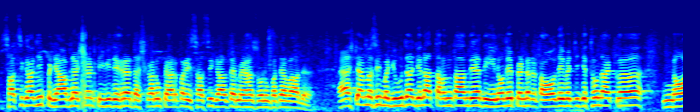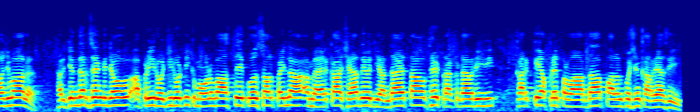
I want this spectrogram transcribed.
ਸਤਿ ਸ਼੍ਰੀ ਅਕਾਲ ਜੀ, ਪੰਜਾਬ ਨੈਸ਼ਨਲ ਟੀਵੀ ਦੇਖ ਰਹੇ ਦਰਸ਼ਕਾਂ ਨੂੰ ਪਿਆਰ ਭਰੀ ਸਤਿ ਸ਼੍ਰੀ ਅਕਾਲ ਤੇ ਮੈਂ ਹਾਂ ਸੋਨੂੰ ਫਤਿਆਬਾਦ ਇਸ ਟਾਈਮ ਅਸੀਂ ਮੌਜੂਦ ਹਾਂ ਜ਼ਿਲ੍ਹਾ ਤਰਨਤਾਰਨ ਦੇ ਅਧੀਨ, ਉਹਦੇ ਪਿੰਡ ਰਟੌਲ ਦੇ ਵਿੱਚ, ਜਿੱਥੋਂ ਦਾ ਇੱਕ ਨੌਜਵਾਨ ਹਰਜਿੰਦਰ ਸਿੰਘ ਜੋ ਆਪਣੀ ਰੋਜੀ ਰੋਟੀ ਕਮਾਉਣ ਵਾਸਤੇ ਕੁਝ ਸਾਲ ਪਹਿਲਾਂ ਅਮਰੀਕਾ ਸ਼ਹਿਰ ਦੇ ਵਿੱਚ ਜਾਂਦਾ ਹੈ, ਤਾਂ ਉੱਥੇ ਟਰੱਕ ਡਰਾਈਵਰੀ ਕਰਕੇ ਆਪਣੇ ਪਰਿਵਾਰ ਦਾ ਪਾਲਣ ਪੋਸ਼ਣ ਕਰ ਰਿਹਾ ਸੀ।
